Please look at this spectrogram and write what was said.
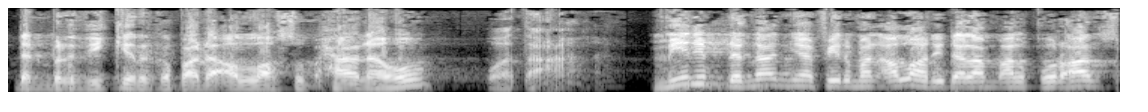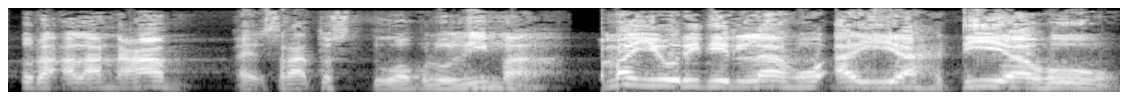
dan berzikir kepada Allah Subhanahu wa taala. Mirip dengannya firman Allah di dalam Al-Qur'an surah Al-An'am ayat 125. "May yuridillahu ayyahdiyahu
